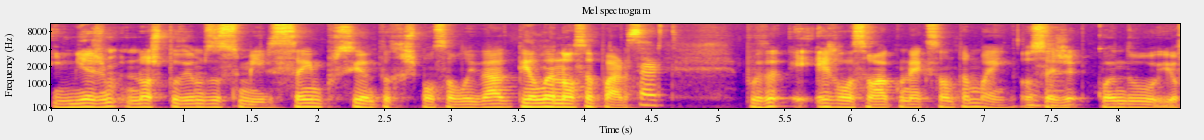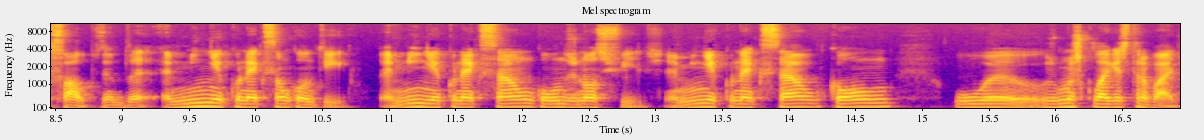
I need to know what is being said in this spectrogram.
e, e mesmo nós podemos assumir 100% de responsabilidade pela nossa parte. Certo? Portanto, em relação à conexão também. Ou Exato. seja, quando eu falo, por exemplo, da- a minha conexão contigo, a minha conexão com um dos nossos filhos, a minha conexão com o, uh, os meus colegas de trabalho,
